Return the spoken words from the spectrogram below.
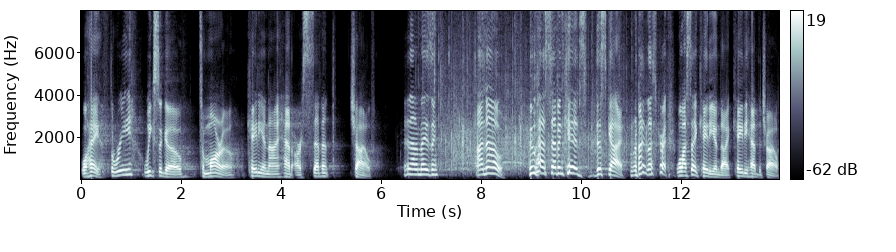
Well, hey, three weeks ago, tomorrow, Katie and I had our seventh child. Isn't that amazing? I know. Who has seven kids? This guy, right? That's great. Well, I say Katie and I. Katie had the child,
